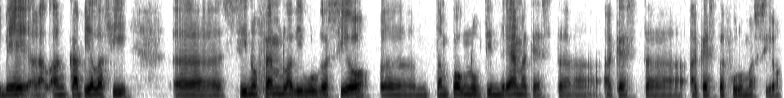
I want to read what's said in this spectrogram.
I bé, en cap i a la fi, eh, si no fem la divulgació, eh, tampoc no obtindrem aquesta, aquesta, aquesta formació.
